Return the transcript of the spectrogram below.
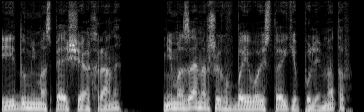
и иду мимо спящей охраны, мимо замерших в боевой стойке пулеметов,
